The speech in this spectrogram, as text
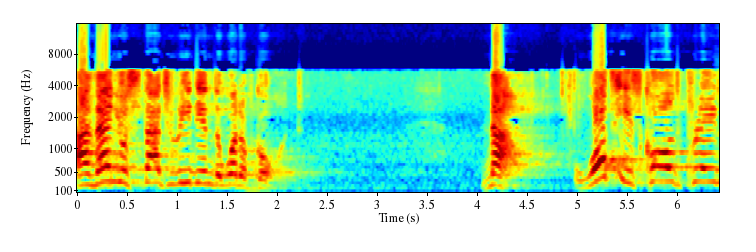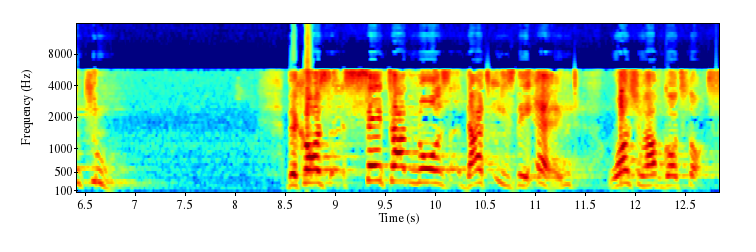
And then you start reading the word of God. Now, what is called praying through? Because Satan knows that is the end once you have God's thoughts.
